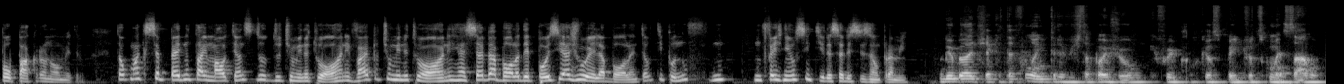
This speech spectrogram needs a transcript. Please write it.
poupar cronômetro. Então, como é que você pede um timeout antes do, do two minute warning, vai pro two minute warning, recebe a bola depois e ajoelha a bola? Então, tipo, não, não, não fez nenhum sentido essa decisão para mim. O Bill Belichick até falou em entrevista pós-jogo que foi porque os Patriots começavam,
